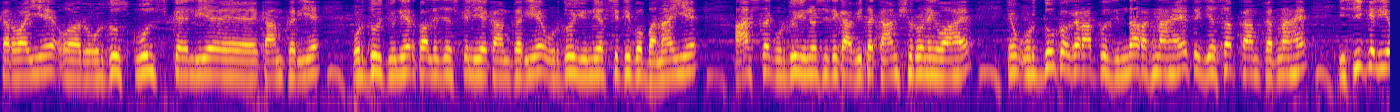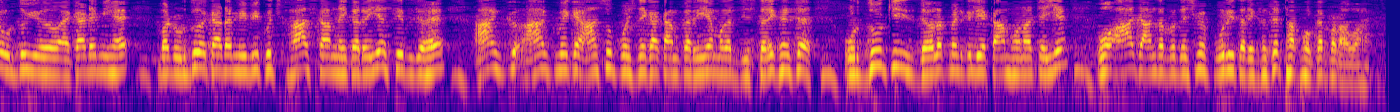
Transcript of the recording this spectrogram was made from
کروائیے اور اردو سکولز کے لیے کام کریے، اردو جونیئر کالجز کے لیے کام کریے، اردو یونیورسٹی کو بنائیے۔ آج تک اردو یونیورسٹی کا ابھی تک کام شروع نہیں ہوا ہے۔ کہ اردو کو اگر آپ کو زندہ رکھنا ہے تو یہ سب کام کرنا ہے۔ اسی کے لیے اردو اکیڈمی ہے، بٹ اردو اکیڈمی بھی کچھ خاص کام نہیں کر رہی ہے، صرف جو ہے آنکھ آنکھ میں کے آنسو پہنچنے کا کام کر رہی ہے۔ مگر جس طریقے سے اردو کی ڈیولپمنٹ کے لیے کام ہونا چاہیے، وہ آج آندھر پردیش میں پوری طریقے سے ٹھپ ہو کر پڑا ہوا ہے۔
